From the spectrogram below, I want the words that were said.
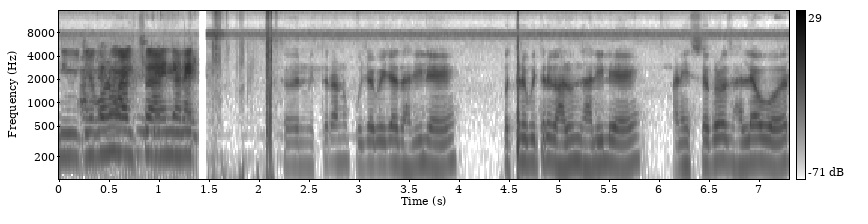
नि- जेवण व्हायचं आहे निवेद तर मित्रांनो पूजा बिजा झालेली आहे. पत्र बित्र घालून झालेली आहे. आणि सगळं झाल्यावर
